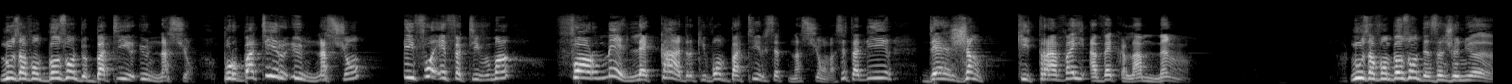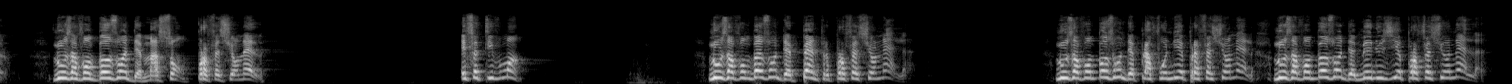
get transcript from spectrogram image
Nous avons besoin de bâtir une nation. Pour bâtir une nation, il faut effectivement former les cadres qui vont bâtir cette nation-là, c'est-à-dire des gens qui travaillent avec la main. Nous avons besoin des ingénieurs, nous avons besoin des maçons professionnels. Effectivement, nous avons besoin des peintres professionnels. Nous avons besoin des plafonniers professionnels. Nous avons besoin des menuisiers professionnels.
